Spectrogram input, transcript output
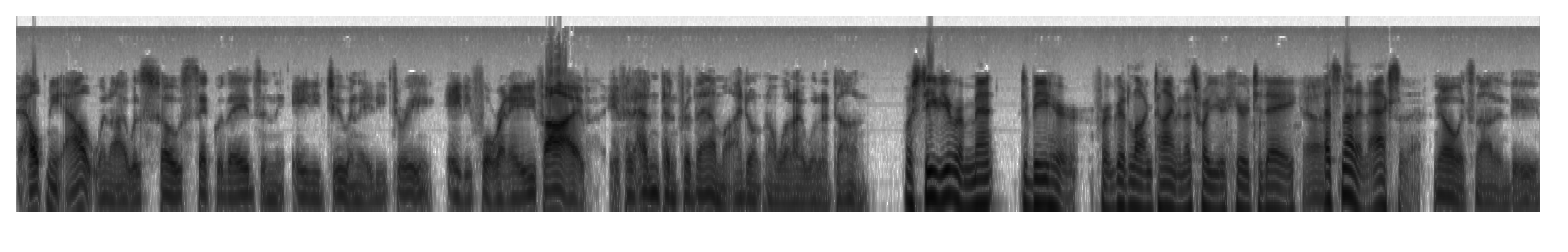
help me out when I was so sick with AIDS in the 82 and 83, 84 and 85. If it hadn't been for them, I don't know what I would have done. Well, Steve, you were meant to be here for a good long time, and that's why you're here today. Yeah. That's not an accident. No, it's not indeed.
